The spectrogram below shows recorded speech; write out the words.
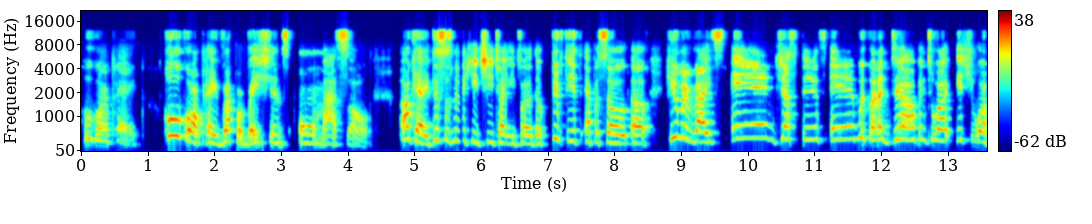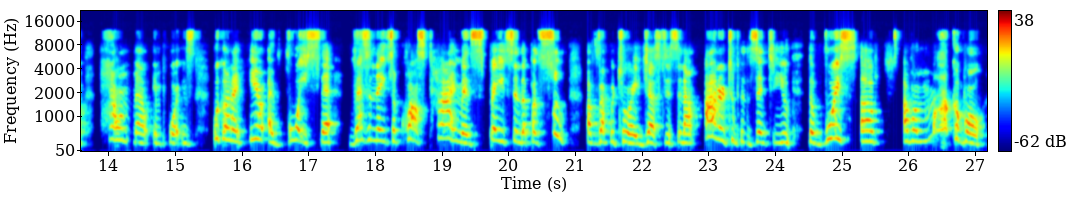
Who gonna pay? Who gonna pay reparations on my soul? Okay, this is Nkechi Taifa the 50th episode of Human Rights and Justice. And we're going to delve into an issue of paramount importance. We're going to hear a voice that resonates across time and space in the pursuit of reparatory justice. And I'm honored to present to you the voice of a remarkable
